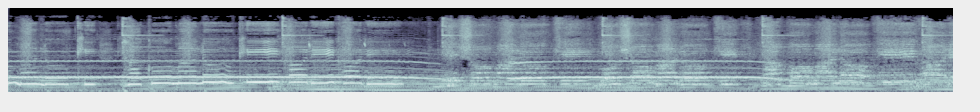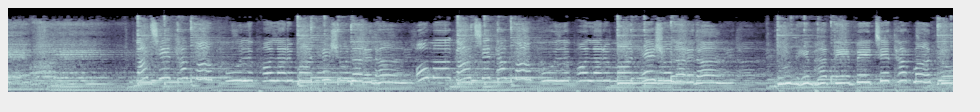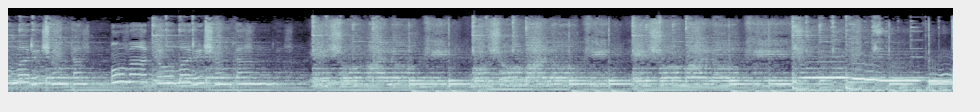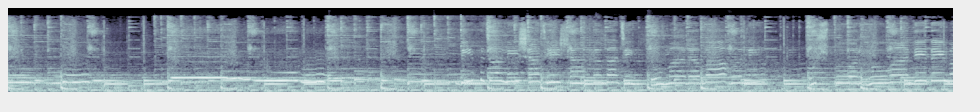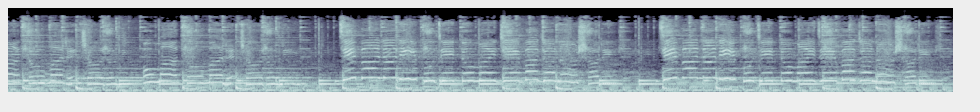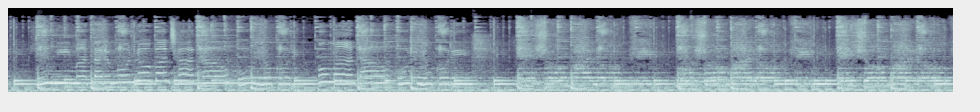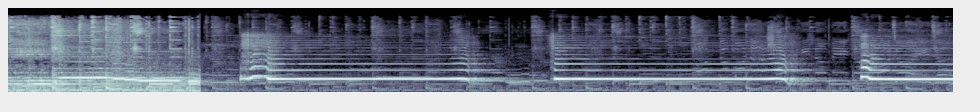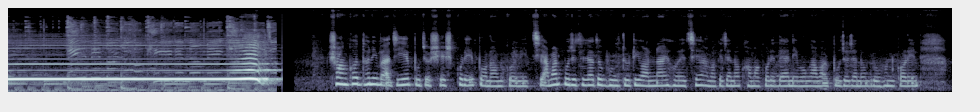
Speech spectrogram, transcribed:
পুজো শেষ করে প্রণাম করে নিচ্ছি। আমার পুজোতে যত ভুল ত্রুটি, অন্যায় হয়েছে, আমাকে যেন ক্ষমা করে দেন এবং আমার পুজো যেন গ্রহণ করেন,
